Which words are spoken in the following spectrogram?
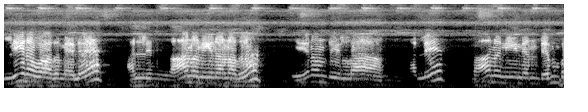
ಲೀನವಾದ ಮೇಲೆ ಅಲ್ಲಿ ನಾನು ನೀನು ಅನ್ನೋದು ಏನೊಂದು ಇಲ್ಲ. ಅಲ್ಲಿ ನಾನು ನೀನೆಂದೆಂಬ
